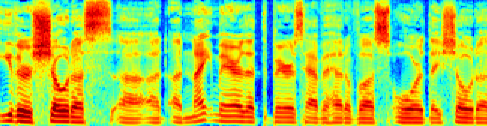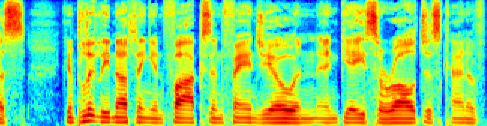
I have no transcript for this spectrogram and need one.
either showed us uh, a, a nightmare that the Bears have ahead of us, or they showed us completely nothing. And Fox and Fangio and, and Gase are all just kind of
